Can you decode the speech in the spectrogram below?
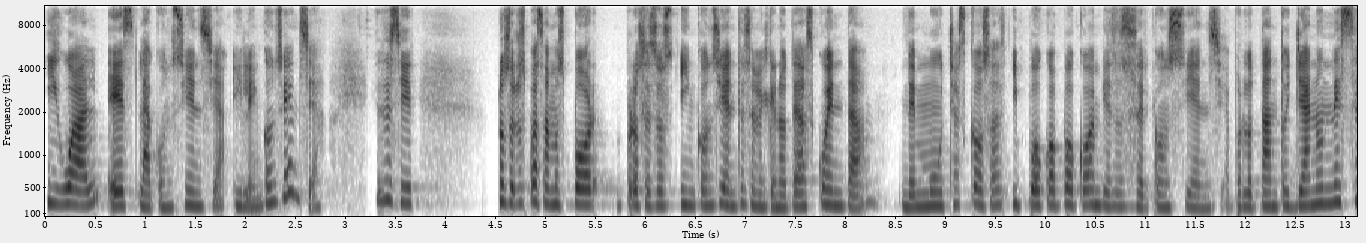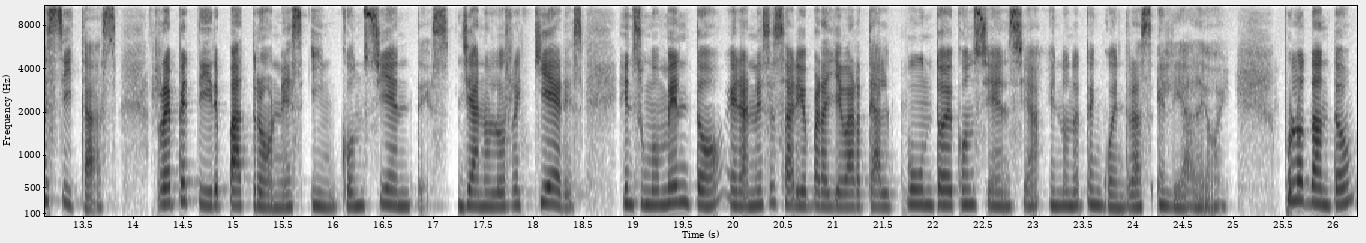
Igual es la conciencia y la inconsciencia. Es decir, nosotros pasamos por procesos inconscientes en el que no te das cuenta de muchas cosas y poco a poco empiezas a hacer conciencia. Por lo tanto, ya no necesitas repetir patrones inconscientes, ya no los requieres. En su momento era necesario para llevarte al punto de conciencia en donde te encuentras el día de hoy. Por lo tanto,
